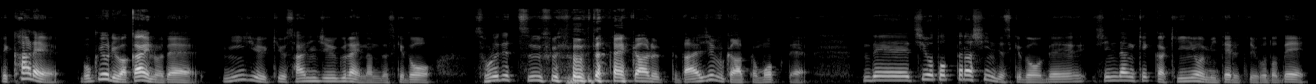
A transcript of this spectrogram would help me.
で、彼、僕より若いので、29、30ぐらいなんですけど、それで痛風の疑いがあるって大丈夫かと思って。で、血を取ったらしいんですけど、で、診断結果金曜日見てるということで、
